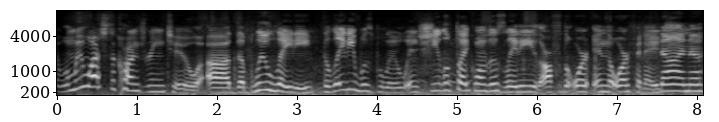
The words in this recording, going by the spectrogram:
When we watched The Conjuring 2, uh, the blue lady, the lady was blue, and she looked like one of those ladies off of the or in the orphanage. Done.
